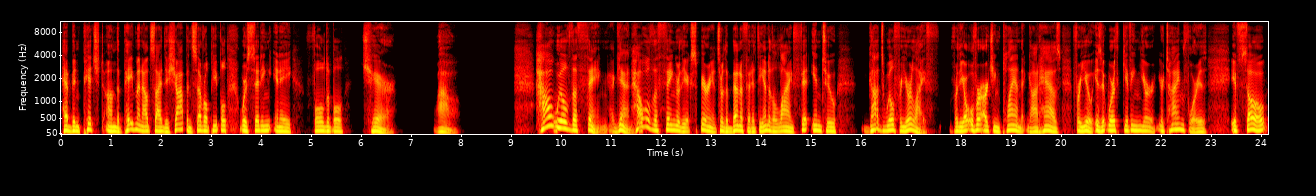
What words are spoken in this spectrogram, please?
have been pitched on the pavement outside the shop, and several people were sitting in a foldable chair. Wow. How will the thing, again, how will the thing or the experience or the benefit at the end of the line fit into God's will for your life? for the overarching plan that God has for you? Is it worth giving your, your time for? Is if so,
